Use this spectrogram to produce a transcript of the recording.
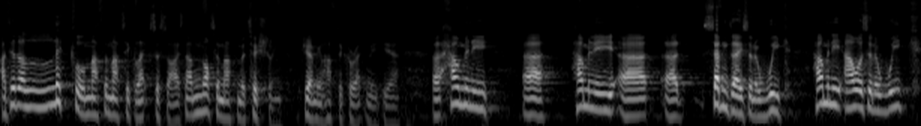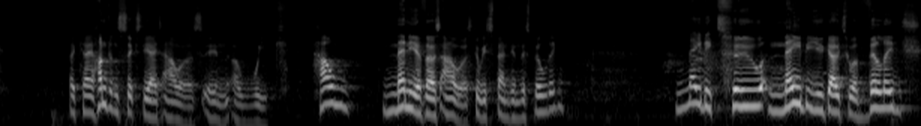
I did a little mathematical exercise. Now, I'm not a mathematician. Jem, you'll have to correct me here. Uh, how many, uh, how many uh, uh, seven days in a week, how many hours in a week? Okay, 168 hours in a week. How many of those hours do we spend in this building? Maybe two, maybe you go to a village,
